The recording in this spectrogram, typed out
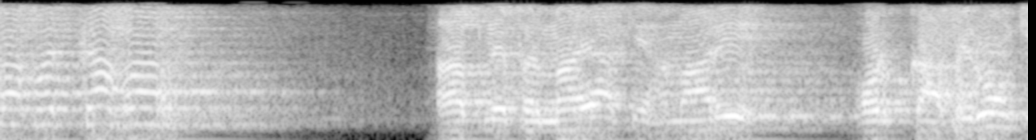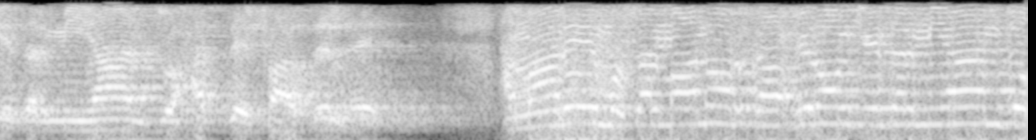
فقد كفر. آپ نے فرمایا کہ ہمارے اور کافروں کے درمیان جو حد فاصل ہے، ہمارے مسلمانوں اور کافروں کے درمیان جو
